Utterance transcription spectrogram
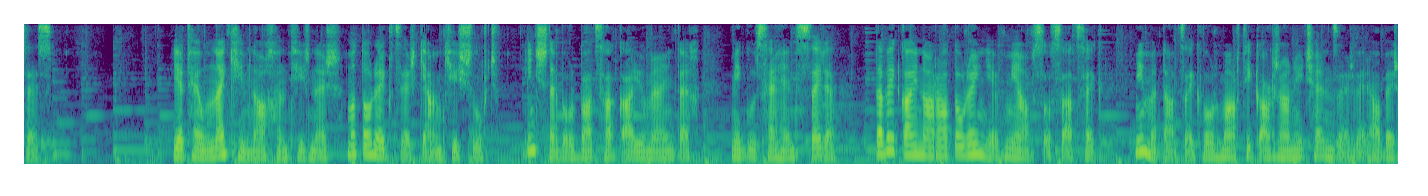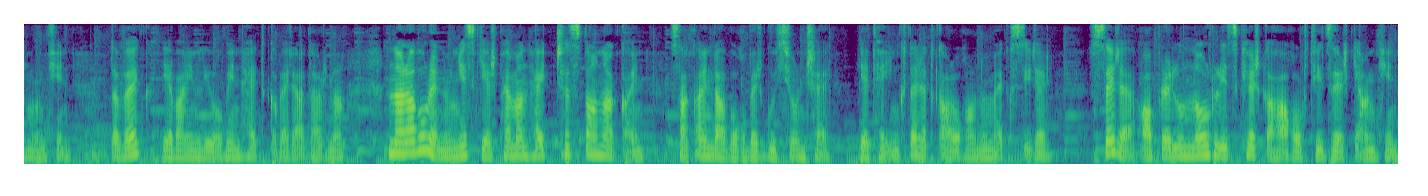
ձեզ։ Եթե ունեք հիմնախնդիրներ, մտորեք ձեր կյանքի շուրջ։ Ինչն է որ բացակայում է այնտեղ։ Միգուցե հենց սերը Տվեք այն առատորեն եւ մի ափսոսացեք։ Մի մտածեք, որ մարդիկ արժանի չեն ձեր վերաբերմունքին։ Տվեք եւ այն լիովին հետ կվերադառնա։ Հնարավոր է նույնիսկ երբեմն հետ չստանաք այն, սակայն դա ողբերգություն չէ, եթե ինքներդ կարողանում եք սիրել։ Սերը ապրելու նոր լիցքեր կհաղորդի ձեր կյանքին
